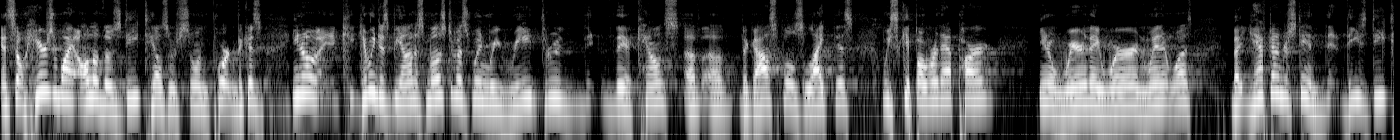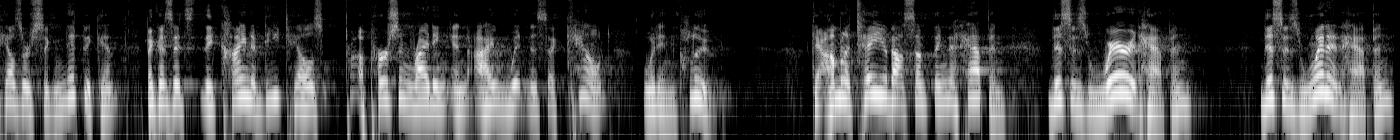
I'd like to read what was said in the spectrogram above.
And so here's why all of those details are so important because, you know, can we just be honest? Most of us, when we read through the, the accounts of, of the Gospels like this, we skip over that part, you know, where they were and when it was. But you have to understand, th- these details are significant because it's the kind of details a person writing an eyewitness account would include. Okay, I'm going to tell you about something that happened. This is where it happened. This is when it happened.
